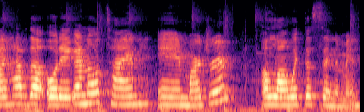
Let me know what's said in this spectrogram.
So I have the oregano, thyme, and marjoram along with the cinnamon.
